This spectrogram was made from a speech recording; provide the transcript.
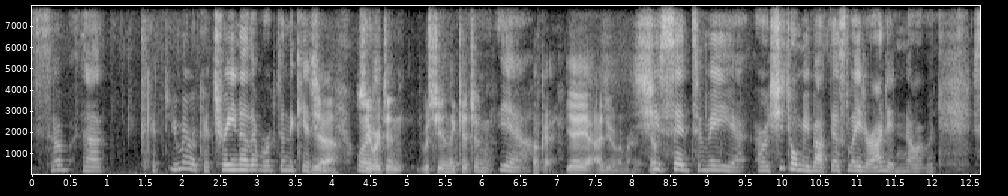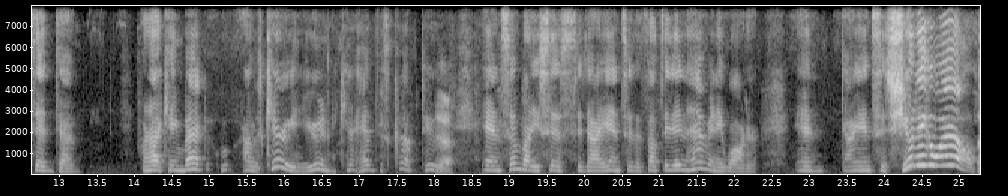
some, uh, you remember Katrina that worked in the kitchen? Yeah, Was- she worked in. Was she in the kitchen? Yeah. Okay. Yeah, yeah, I do remember her. She Yep. said to me, uh, or she told me about this later. I didn't know it, but she said uh, when I came back, I was carrying you and had this cup too. Yeah. And somebody says to Diane, said I thought they didn't have any water, and Diane says she'll dig a well.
